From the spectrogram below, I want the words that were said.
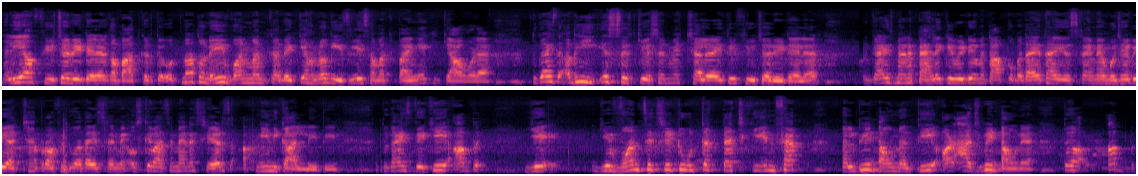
चलिए आप फ्यूचर रिटेलर का बात करते हैं, उतना तो नहीं वन मंथ का देख के हम लोग इजिली समझ पाएँगे कि क्या हो रहा है। तो गाइस अभी इस सिचुएशन में चल रही थी फ्यूचर रिटेलर गाइस मैंने पहले की वीडियो में तो आपको बताया था, इस टाइम में मुझे भी अच्छा प्रॉफिट हुआ था इस टाइम में। उसके बाद से मैंने शेयर्स अपनी निकाल ली थी। तो गाइज़ देखिए, अब ये ये 162 तक टच की इनफैक्ट कल भी डाउन थी और आज भी डाउन है। तो अब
